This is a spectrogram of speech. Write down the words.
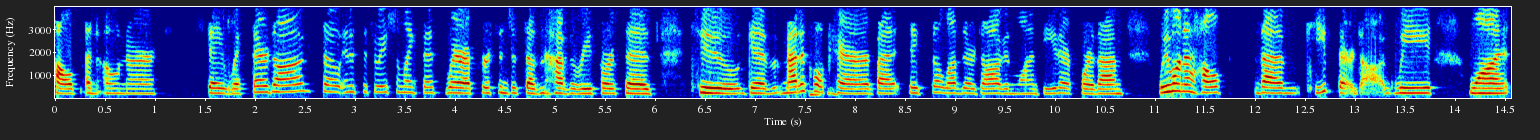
help an owner stay with their dog. So, in a situation like this where a person just doesn't have the resources to give medical mm-hmm. care, but they still love their dog and want to be there for them, we want to help them keep their dog. We want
